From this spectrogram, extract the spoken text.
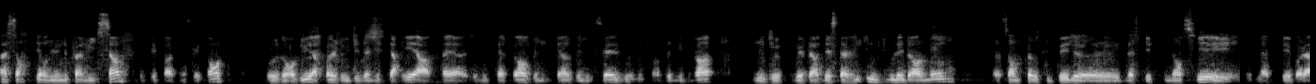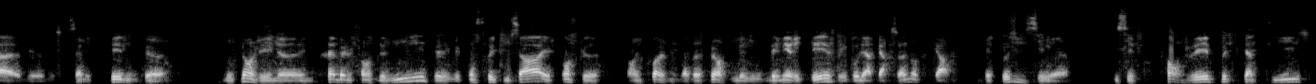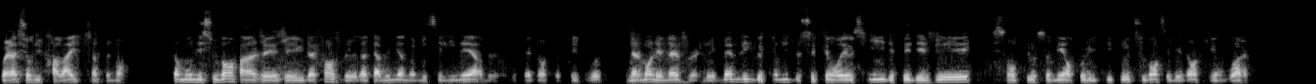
À sortir d'une famille simple, c'était pas conséquente. Aujourd'hui, après, j'ai eu des années de carrière. Après 2014, 2015, 2016, 2020, je pouvais faire des stages où je voulais dans le monde, euh, sans me préoccuper de, l'aspect financier et de l'aspect voilà de, ce que ça allait coûter. Donc, euh, donc non, j'ai une, une, très belle chance de vie. J'ai construit tout ça et je pense que, encore une fois, je n'ai pas peur, je l'ai mérité. Je l'ai volé à personne, en tout cas. Quelque chose qui s'est euh, qui s'est forgé petit à petit, voilà, sur du travail tout simplement. Comme on dit souvent, enfin, j'ai eu la chance d'intervenir dans des séminaires de, de telles entreprises ou autres. Finalement, les mêmes, les mêmes lignes de conduite de ceux qui ont réussi, des PDG, qui sont plus au sommet en politique, ou souvent, c'est des gens qui ont, voilà,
